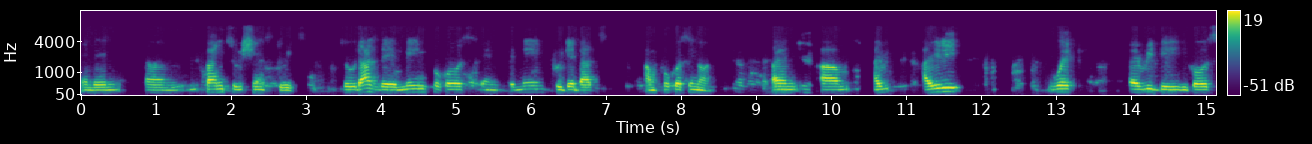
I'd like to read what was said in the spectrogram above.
and then um, find solutions to it. So that's the main focus and the main project that I'm focusing on. And um, I, I really work every day because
